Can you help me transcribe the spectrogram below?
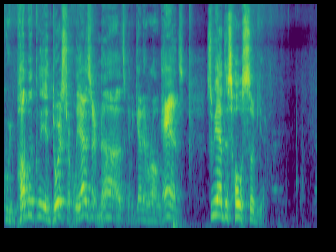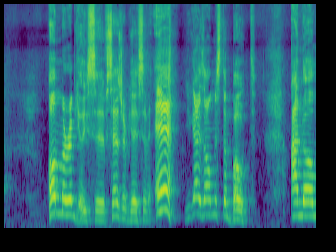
Can we publicly endorse Rabbi Eliezer? No, it's going to get in wrong hands. So we have this whole sugya. Amar Rabbi Yosef, says Rabbi Yosef, eh, you guys all missed the boat. I don't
